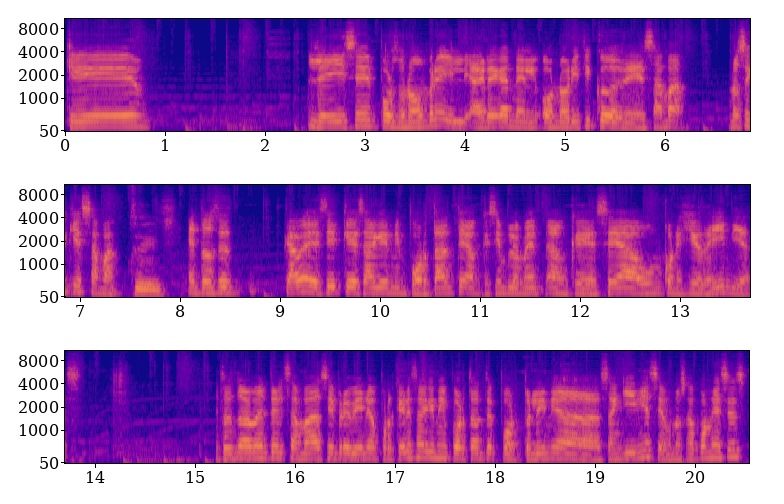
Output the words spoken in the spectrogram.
que le dicen por su nombre y le agregan el honorífico de Sama. No sé qué es Sama. Sí. Entonces, cabe decir que es alguien importante, aunque simplemente, aunque sea un conejillo de indias. Entonces, normalmente el Sama siempre viene porque eres alguien importante por tu línea sanguínea, según los japoneses,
